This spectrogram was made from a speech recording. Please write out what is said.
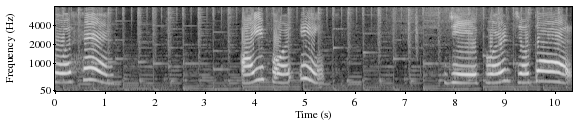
for hen. I for ink. J for joker.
